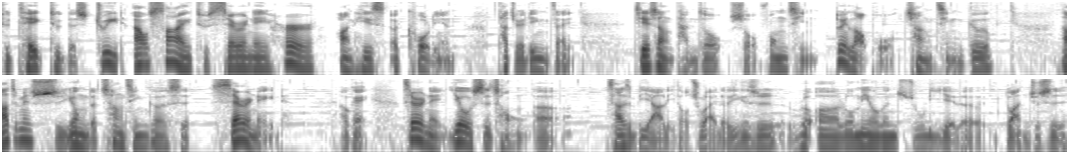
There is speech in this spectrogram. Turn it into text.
To take to the street outside to serenade her on his accordion。他决定在街上弹奏手风琴，对老婆唱情歌。然后这边使用的唱情歌是 serenade。OK，serenade 又是从呃莎士比亚里头出来的，一个是罗呃罗密欧跟朱丽叶的一段，就是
